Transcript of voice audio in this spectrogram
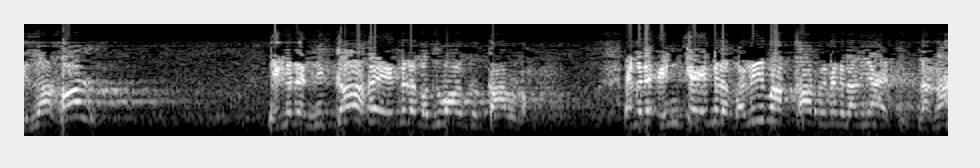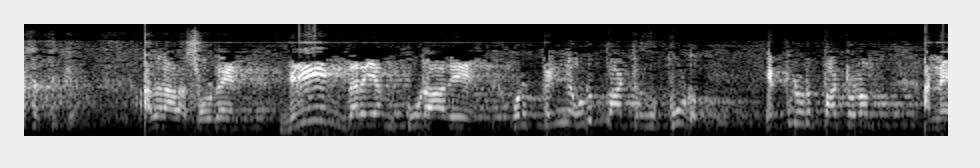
இதுதான் எங்கட நிக்காக எங்கட மதுவாவுக்கு காரணம். எங்கட எங்க எங்கட வலிமா காரணம் எங்கட அநியாயத்துக்கு நான் நாசத்துக்கு. அதனால சொல்றேன் வீண் விரயம் கூடாதே. ஒரு பெண்ணை உடுப்பாட்டுறது கூடும். எப்படி உடுப்பாட்டணும்? அன்னை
